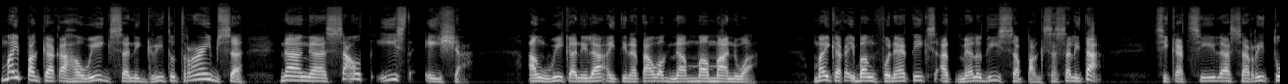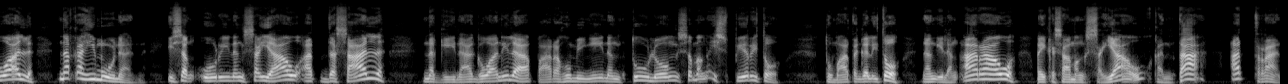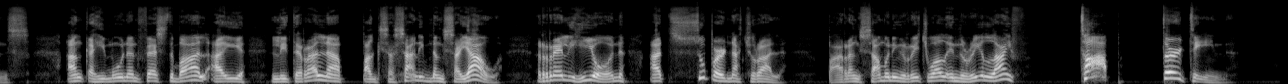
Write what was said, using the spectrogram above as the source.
May pagkakahawig sa Negrito tribes ng ah, Southeast Asia. Ang wika nila ay tinatawag na Mamanwa. May kakaibang phonetics at melodies sa pagsasalita. Sikat sila sa ritual na kahimunan, isang uri ng sayaw at dasal na ginagawa nila para humingi ng tulong sa mga espiritu. Tumatagal ito ng ilang araw, may kasamang sayaw, kanta at trance. Ang Kahimunan Festival ay literal na pagsasanib ng sayaw, relihiyon at supernatural. Parang summoning ritual in real life. Top 13!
